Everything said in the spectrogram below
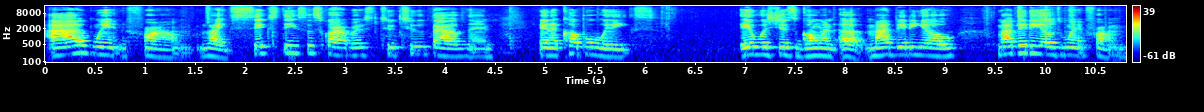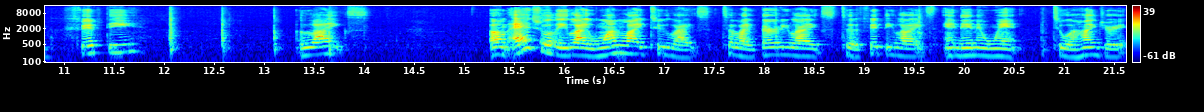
I went from like 60 subscribers to 2,000 in a couple weeks. It was just going up. My video, my videos went from 50 likes, um, actually like one like, two likes, to like 30 likes, to 50 likes, and then it went to 100.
